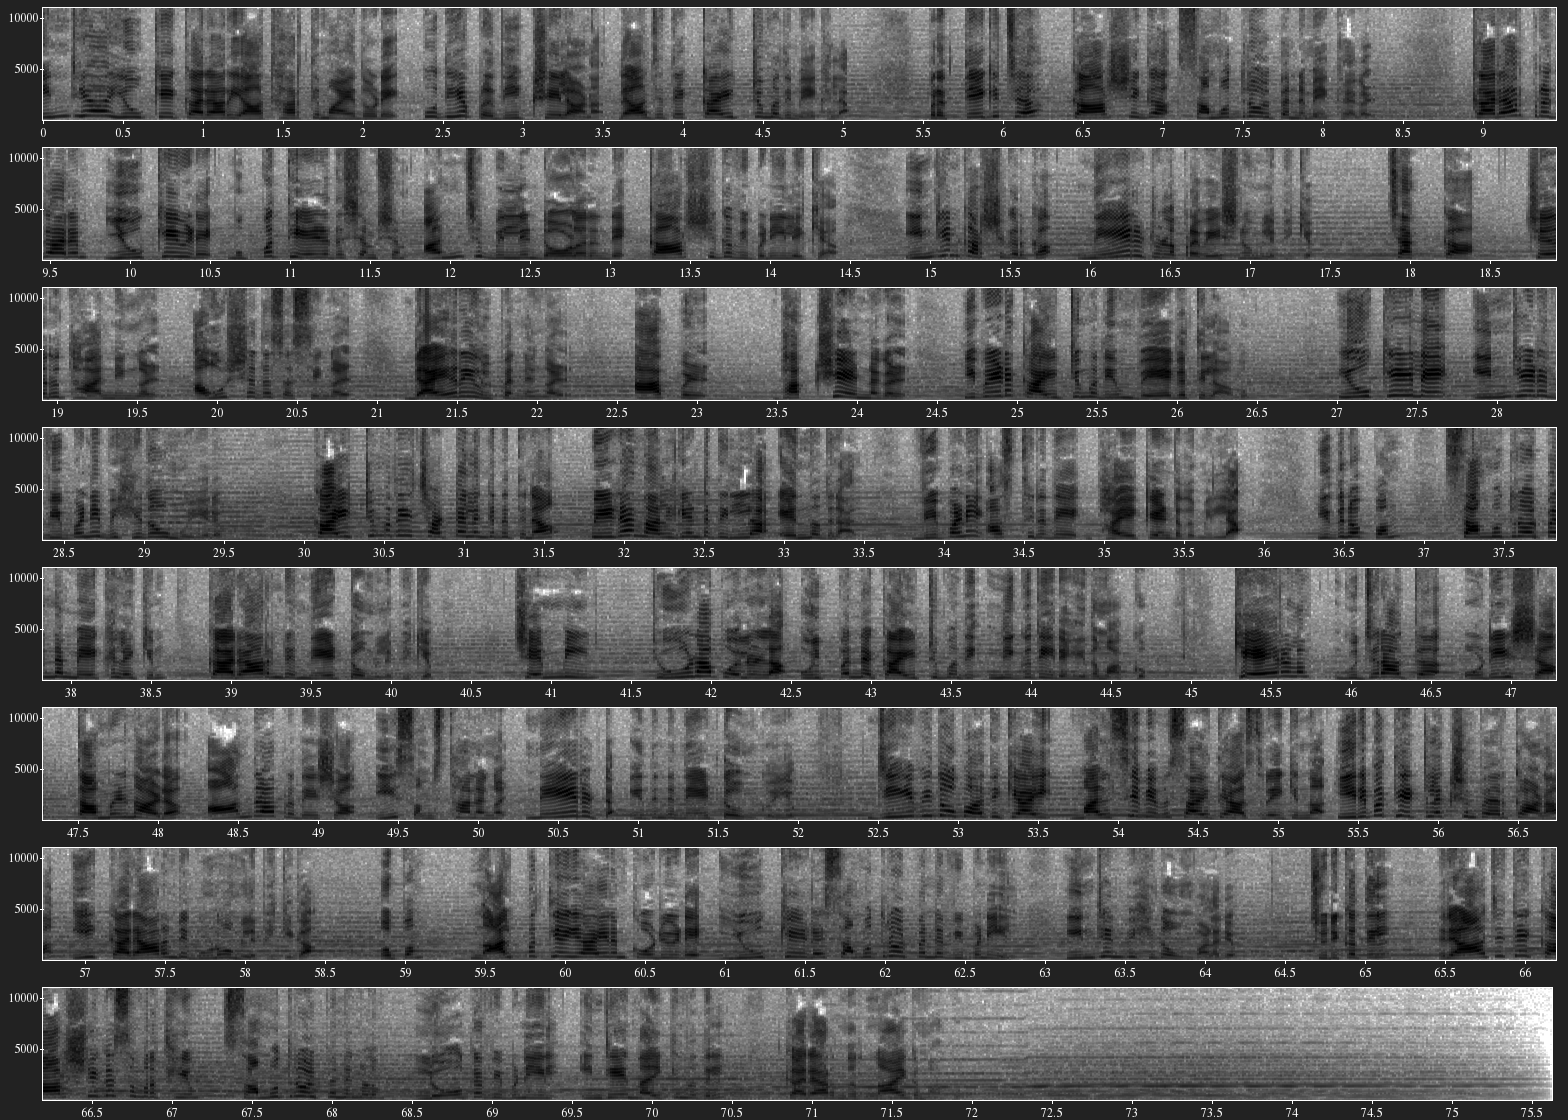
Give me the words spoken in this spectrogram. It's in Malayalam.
ഇന്ത്യ യു കെ കരാർ യാഥാർത്ഥ്യമായതോടെ പുതിയ പ്രതീക്ഷയിലാണ് രാജ്യത്തെ കയറ്റുമതി മേഖല. പ്രത്യേകിച്ച് കാർഷിക സമുദ്രോൽപ്പന്ന മേഖലകൾ. കരാർ പ്രകാരം യു കെയുടെ മുപ്പത്തിയേഴ് ദശാംശം അഞ്ച് ബില്യൺ ഡോളറിന്റെ കാർഷിക വിപണിയിലേക്ക് ഇന്ത്യൻ കർഷകർക്ക് നേരിട്ടുള്ള പ്രവേശനവും ലഭിക്കും. ചക്ക ചെറുധാന്യങ്ങൾ ഔഷധ സസ്യങ്ങൾ ഡയറി ഉൽപ്പന്നങ്ങൾ ആപ്പിൾ ഭക്ഷ്യ എണ്ണകൾ ഇവയുടെ കയറ്റുമതിയും വേഗത്തിലാകും. യു കെയിലെ ഇന്ത്യയുടെ വിപണി വിഹിതവും ഉയരും. കയറ്റുമതി ചട്ടലംഘനത്തിന് പിഴ നൽകേണ്ടതില്ല എന്നതിനാൽ വിപണി അസ്ഥിരതയെ ഭയക്കേണ്ടതുമില്ല. ഇതിനൊപ്പം സമുദ്രോൽപ്പന്ന മേഖലയ്ക്കും കരാറിന്റെ നേട്ടവും ലഭിക്കും. ചെമ്മീൻ ട്യൂണ പോലുള്ള ഉൽപ്പന്ന കയറ്റുമതി നികുതി രഹിതമാക്കും. കേരളം ഗുജറാത്ത് ഒഡീഷ തമിഴ്നാട് ആന്ധ്രാപ്രദേശ് ഈ സംസ്ഥാനങ്ങൾ നേരിട്ട് ഇതിന്റെ നേട്ടവും കൊയ്യും. ജീവിതോപാധിക്കായി മത്സ്യ വ്യവസായത്തെ ആശ്രയിക്കുന്ന ഇരുപത്തിയെട്ട് ലക്ഷം പേർക്കാണ് ഈ കരാറിന്റെ ഗുണവും ലഭിക്കുക. ഒപ്പം നാൽപ്പത്തി അയ്യായിരം കോടിയുടെ യു കെയുടെ സമുദ്രോൽപ്പന്ന വിപണിയിൽ ഇന്ത്യൻ വിഹിതവും വളരും. ചുരുക്കത്തിൽ രാജ്യത്തെ കാർഷിക സമൃദ്ധിയും സമുദ്രോൽപ്പന്നങ്ങളും ലോക വിപണിയിൽ ഇന്ത്യയെ നയിക്കുന്നതിൽ കരാർ നിർണായകമാകും.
